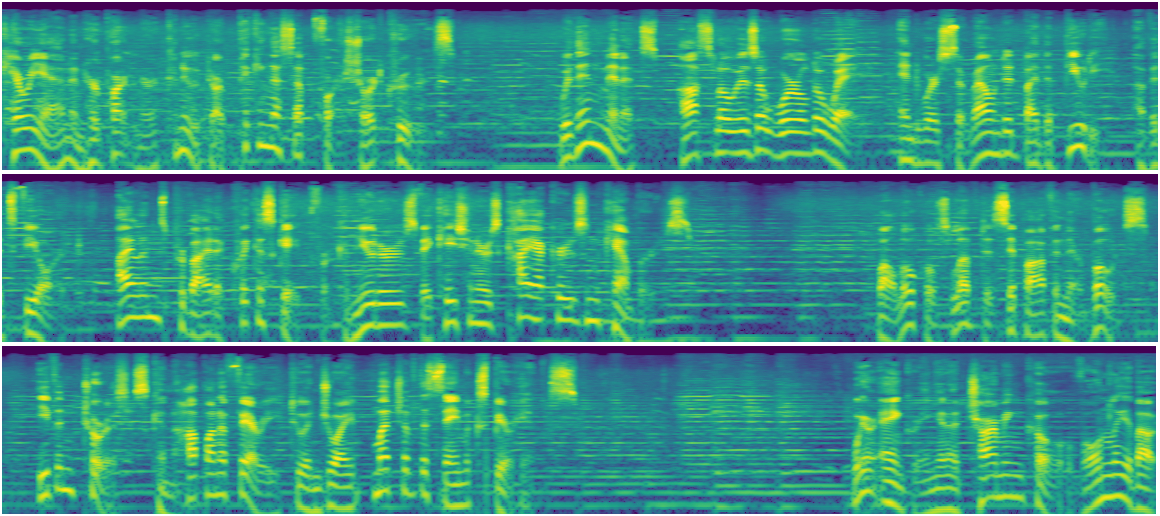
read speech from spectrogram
Carrie Ann and her partner Knut are picking us up for a short cruise. Within minutes, Oslo is a world away, and we're surrounded by the beauty of its fjord. Islands provide a quick escape for commuters, vacationers, kayakers, and campers. While locals love to zip off in their boats, even tourists can hop on a ferry to enjoy much of the same experience. We're anchoring in a charming cove only about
